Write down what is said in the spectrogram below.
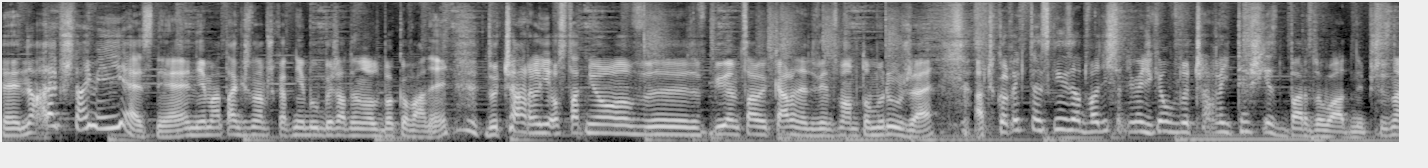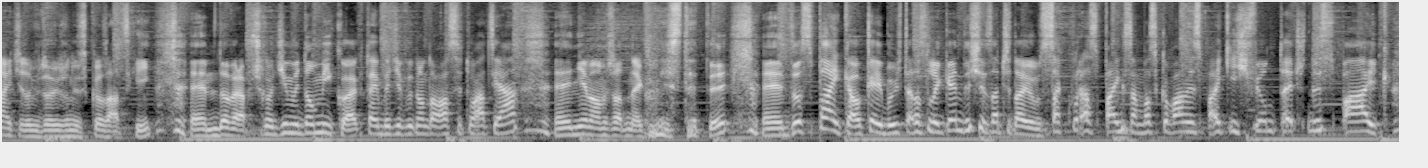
E, no ale przynajmniej jest, nie? Nie ma tak, że na przykład nie byłby żaden odblokowany. Do Charlie ostatnio wbiłem cały karnet, więc mam tą różę. Aczkolwiek ten skin za 29 gemów do Charlie też jest bardzo ładny. Przyznajcie to że on jest kozacki. Dobra, przechodzimy do Miko. Jak tutaj będzie wyglądała sytuacja? E, nie mam żadnego niestety. E, do Spike'a, okej, bo już teraz legendy się zaczynają. Sakura Spike, zamaskowany Spike i świąteczny Spike.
